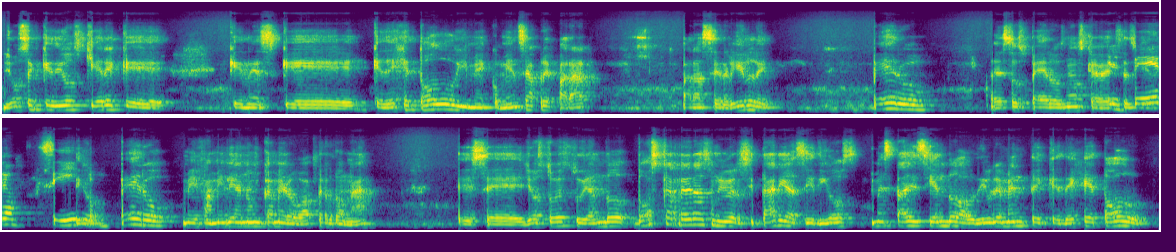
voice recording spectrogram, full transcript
Yo sé que Dios quiere que, que, que deje todo y me comience a preparar para servirle. Pero esos peros, ¿no? Que a veces. pero, sí. Dijo, pero mi familia nunca me lo va a perdonar. Ese, yo estoy estudiando dos carreras universitarias y Dios me está diciendo audiblemente que deje todo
